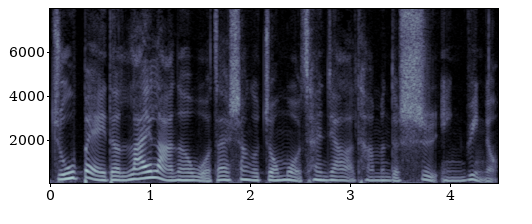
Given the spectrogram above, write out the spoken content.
竹北的 Lila 呢，我在上个周末参加了他们的试营运哦。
